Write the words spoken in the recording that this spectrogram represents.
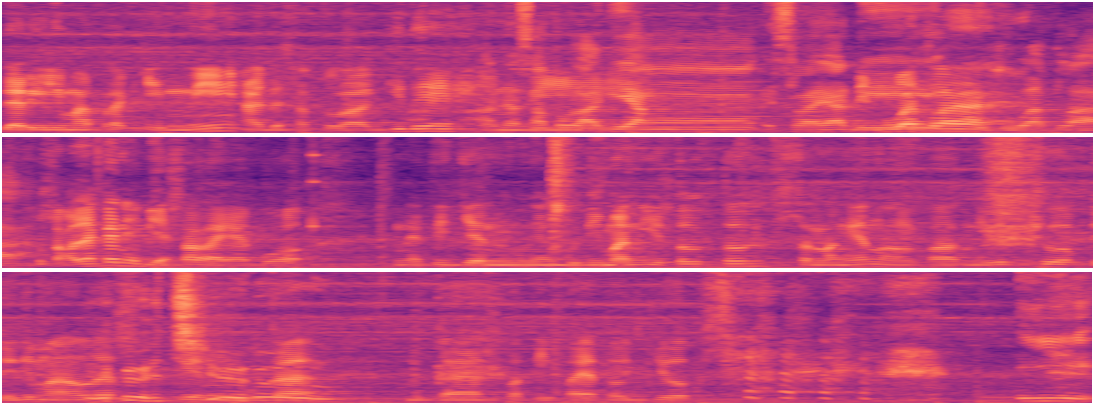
dari lima track ini ada satu lagi deh. ada satu di- lagi yang istilahnya di- Dibuat lah. dibuat lah Soalnya kan ya biasa lah ya, Bo. netizen yang budiman itu tuh senangnya nonton YouTube jadi males YouTube. buka buka Spotify atau Joox I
